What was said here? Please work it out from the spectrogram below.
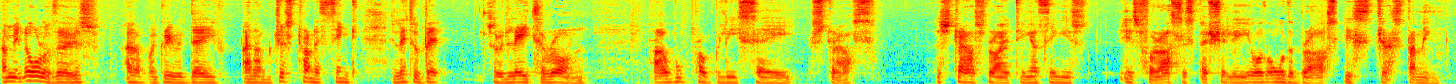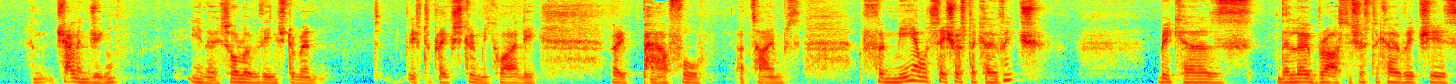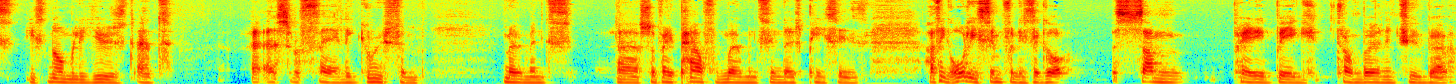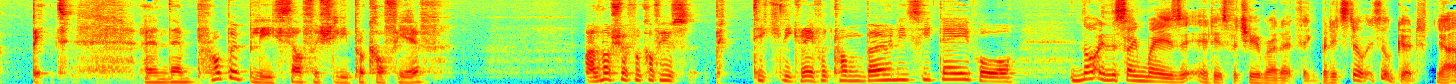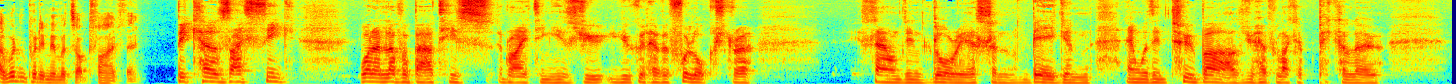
I mean, all of those. Um, I agree with Dave, and I'm just trying to think a little bit sort of later on. I will probably say Strauss. The Strauss writing, I think, is is for us especially, or all the brass, is just stunning and challenging. You know, it's all over the instrument. You have to play extremely quietly, very powerful at times. For me, I would say Shostakovich because the low brass in Shostakovich is is normally used at a, a sort of fairly gruesome moments, uh, so very powerful moments in those pieces. I think all these symphonies have got some pretty big trombone and tuba bit, and then probably selfishly Prokofiev. I'm not sure if Prokofiev's particularly great for trombone, is he, Dave? Or not in the same way as it is for tuba, I don't think, but it's still it's still good. Yeah, I wouldn't put him in my top five though. Because I think what I love about his writing is you you could have a full orchestra sounding glorious and big and and within two bars you have like a piccolo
